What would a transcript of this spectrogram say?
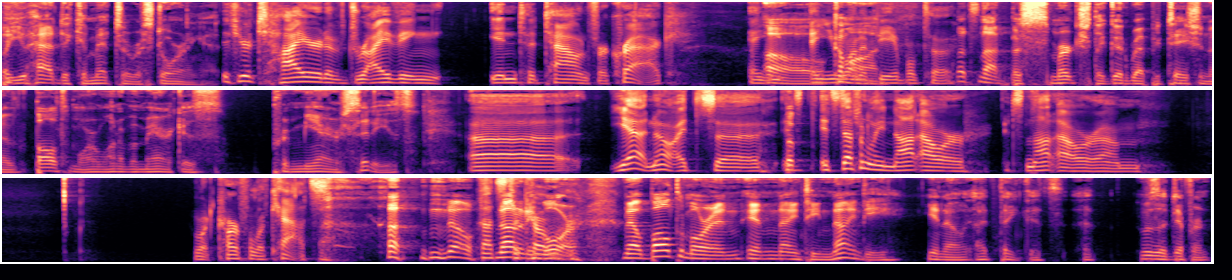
but you had to commit to restoring it. if you're tired of driving into town for crack, and you, Oh, and you come want to be able to, Let's not besmirch the good reputation of Baltimore, one of America's premier cities. uh, yeah, no, it's uh, it's it's definitely not our, it's not our um, what car full of cats. no, That's not anymore. Now, Baltimore in, in 1990, you know, I think it's it was a different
